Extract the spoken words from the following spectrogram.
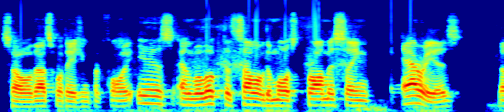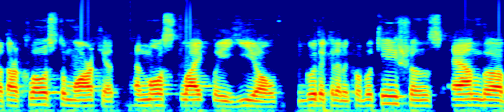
So that's what Aging Portfolio is. And we looked at some of the most promising areas that are close to market and most likely yield good academic publications and uh,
